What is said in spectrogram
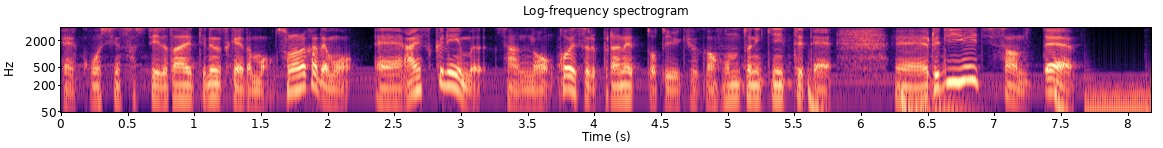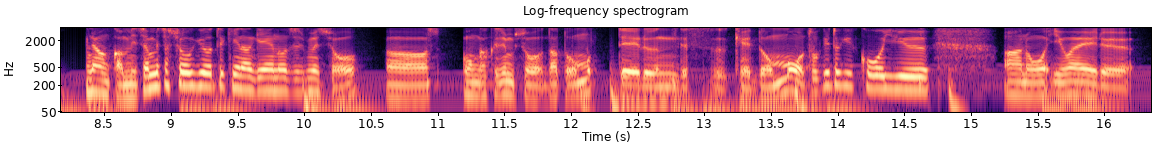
え更新させていただいてるんですけれども、その中でも、えーアイスクリームさんの恋するプラネットという曲が本当に気に入ってて、えー LDH さんって、なんかめちゃめちゃ商業的な芸能事務所あ音楽事務所だと思っているんですけども時々こういうあのいわゆる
